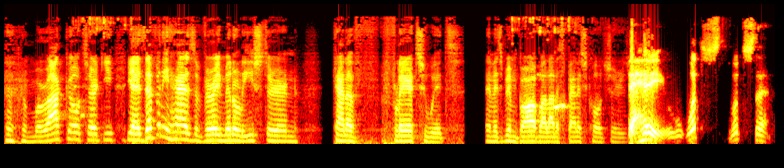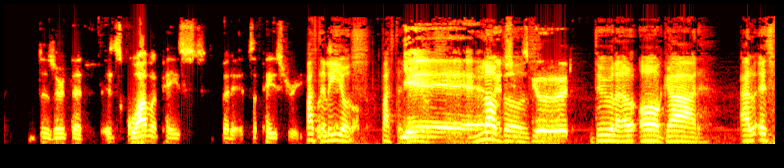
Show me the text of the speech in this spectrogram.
Morocco, Turkey. Yeah, it definitely has a very Middle Eastern kind of flair to it, and it's been borrowed by a lot of Spanish cultures. Hey, what's what's that dessert that it's guava paste, but it's a pastry? What is that Pastelillos, pastelillos. Yeah, love that those. shit's good. Dude, I, oh god, I, it's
